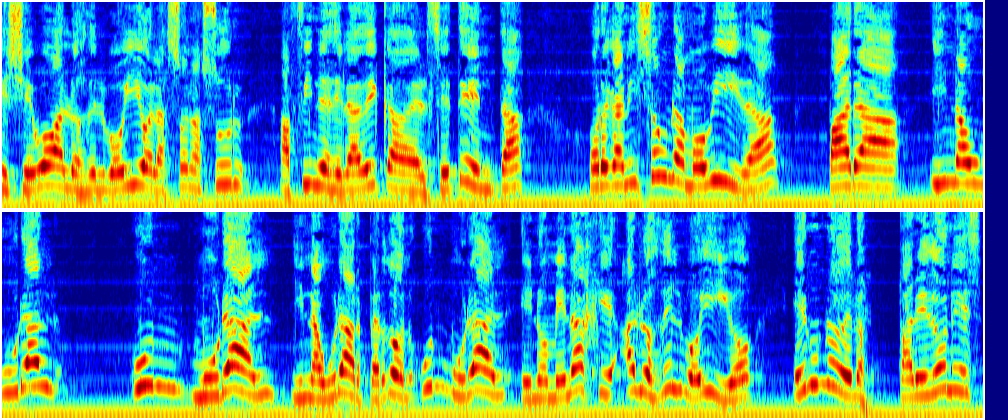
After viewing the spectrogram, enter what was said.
que llevó a los del Bohío a la zona sur a fines de la década del 70, organizó una movida para inaugurar un mural, inaugurar, perdón, un mural en homenaje a los del Bohío en uno de los paredones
